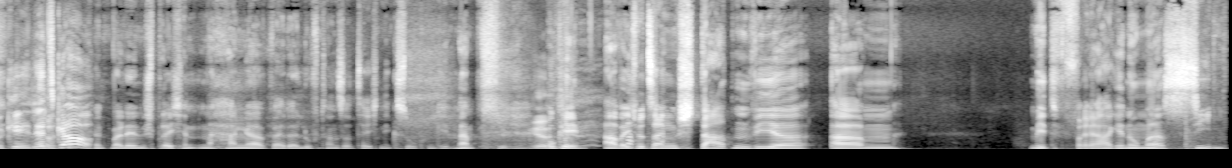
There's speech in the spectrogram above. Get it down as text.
Okay, let's go. Könnte mal den entsprechenden Hangar bei der Lufthansa Technik suchen gehen. Nein. Okay, aber ich würde sagen, starten wir ähm, mit Frage Nummer 7.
